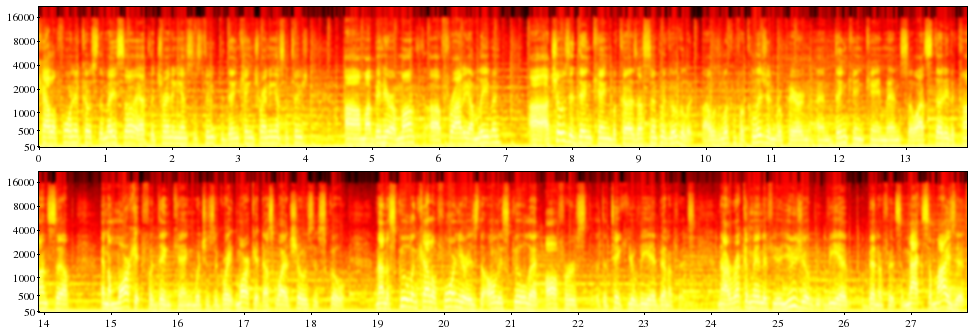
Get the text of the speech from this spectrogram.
California, Costa Mesa at the Training Institute, the Ding King Training Institute. Um, I've been here a month. Uh, Friday I'm leaving. I chose the Ding King because I simply Googled it. I was looking for collision repair and Ding King came in, so I studied the concept and the market for Ding King, which is a great market. That's why I chose this school. Now the school in California is the only school that offers to take your VA benefits. Now I recommend if you use your VA benefits, maximize it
